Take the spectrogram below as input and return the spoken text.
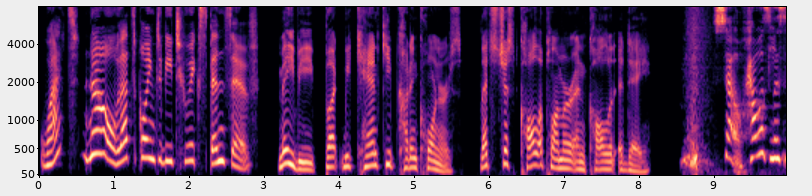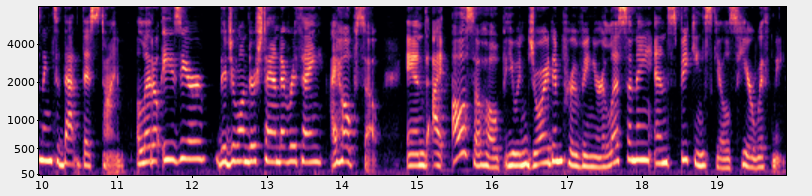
What? No, that's going to be too expensive. Maybe, but we can't keep cutting corners. Let's just call a plumber and call it a day. So, how was listening to that this time? A little easier? Did you understand everything? I hope so. And I also hope you enjoyed improving your listening and speaking skills here with me.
